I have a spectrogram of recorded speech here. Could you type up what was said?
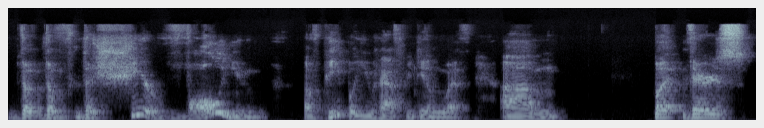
the the the sheer volume of people you would have to be dealing with. Um, but there's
